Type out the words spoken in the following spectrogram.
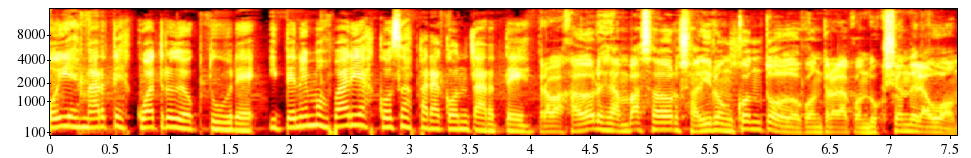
Hoy es martes 4 de octubre y tenemos varias cosas para contarte. Trabajadores de Ambassador salieron con todo contra la conducción de la UOM.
